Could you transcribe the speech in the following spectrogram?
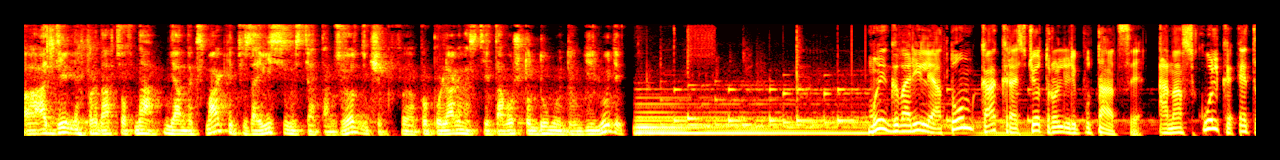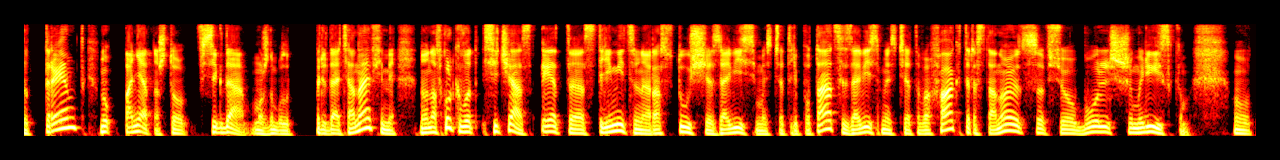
а, отдельных продавцов на Яндекс.Маркете в зависимости от там звездочек, популярности и того, что думают другие люди. Мы говорили о том, как растет роль репутации, а насколько этот тренд, ну, понятно, что всегда можно было предать анафеме, но насколько вот сейчас эта стремительно растущая зависимость от репутации, зависимость этого фактора становится все большим риском. Вот,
